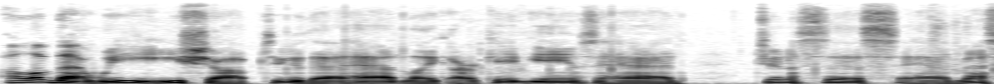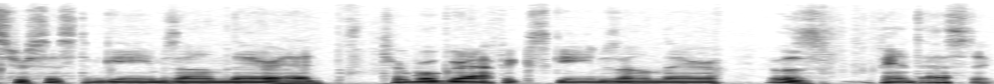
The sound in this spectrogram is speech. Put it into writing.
I love that Wii eShop too. That had like arcade games. It had Genesis. It had Master System games on there. It had TurboGrafx games on there. It was fantastic.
